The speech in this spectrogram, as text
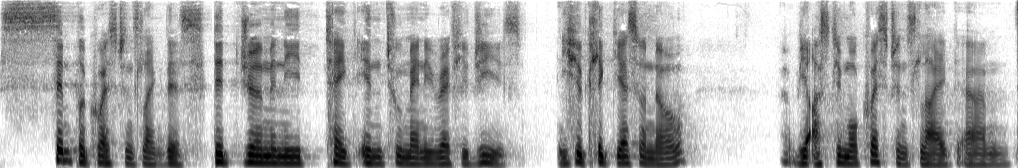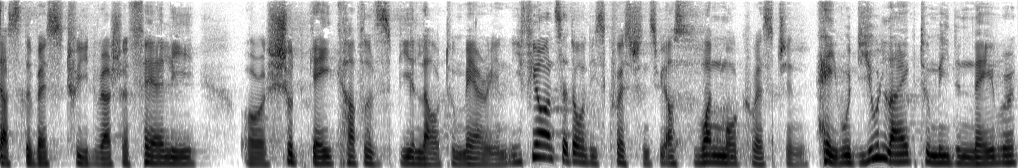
simple questions like this Did Germany take in too many refugees? And if you clicked yes or no, we asked you more questions like um, Does the West treat Russia fairly? Or should gay couples be allowed to marry? And if you answered all these questions, we asked one more question Hey, would you like to meet a neighbor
